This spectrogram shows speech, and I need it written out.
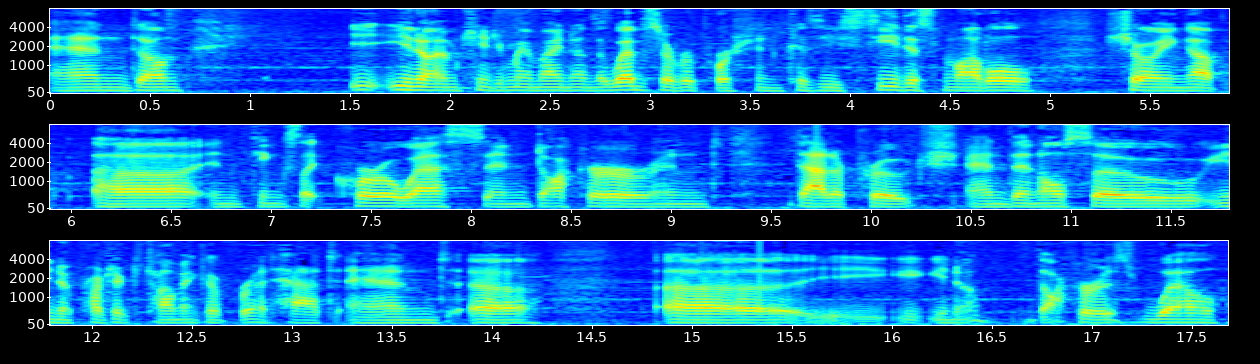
And um, you know, I'm changing my mind on the web server portion because you see this model showing up uh, in things like CoreOS and Docker and that approach, and then also you know Project Atomic of Red Hat and uh, uh, you, you, know Docker as well.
